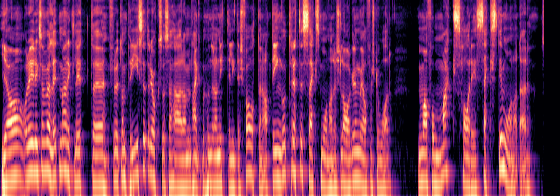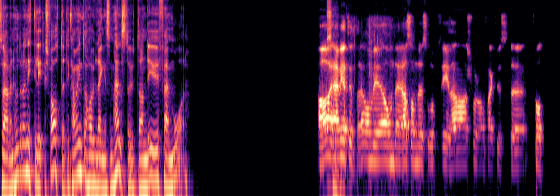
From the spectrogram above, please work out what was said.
Ja, och det är liksom väldigt märkligt, eh, förutom priset är det också så här med tanke på 190 liters faten att det ingår 36 månaders lagring vad jag förstår. Men man får max ha det i 60 månader. Så även 190 liters fatet, det kan man inte ha hur länge som helst utan det är ju fem år. Ja, jag vet inte om, vi, om det är som det står på sidan. Annars får de faktiskt eh, ta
